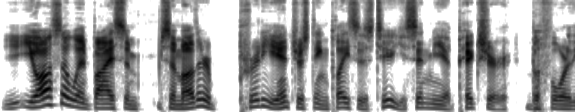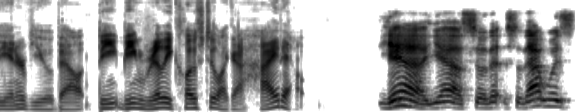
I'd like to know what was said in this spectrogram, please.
You, you also went by some some other pretty interesting places too. You sent me a picture before the interview about being being really close to like a hideout. Yeah, yeah. So that so that was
